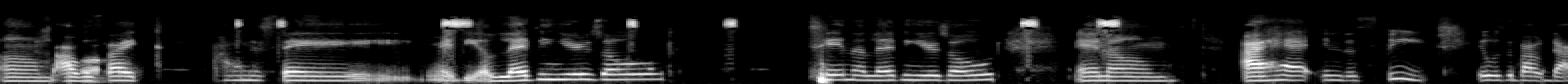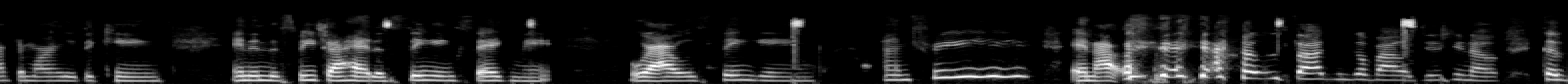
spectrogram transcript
Um, I was like, I want to say maybe 11 years old. 10, 11 years old. And um, I had in the speech, it was about Dr. Martin Luther King. And in the speech, I had a singing segment where I was singing, I'm free. And I, I was talking about just, you know, because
